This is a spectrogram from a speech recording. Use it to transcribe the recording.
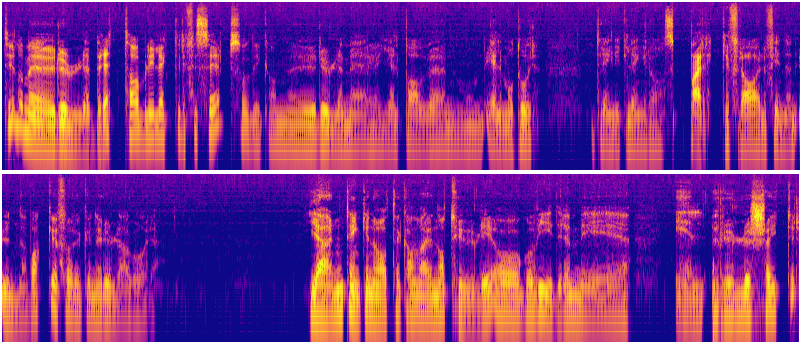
Til og med rullebrett har blitt elektrifisert, så de kan rulle med hjelp av en elmotor. Trenger ikke lenger å sparke fra eller finne en unnabakke for å kunne rulle av gårde. Hjernen tenker nå at det kan være naturlig å gå videre med elrulleskøyter.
